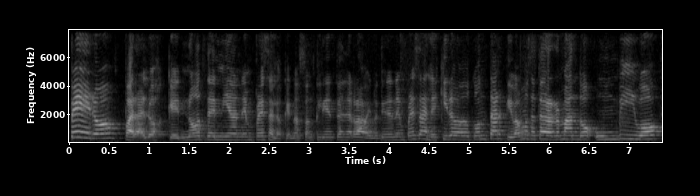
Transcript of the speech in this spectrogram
Pero para los que no tenían empresas, los que no son clientes de Raba y no tienen empresas, les quiero contar que vamos a estar armando un vivo,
